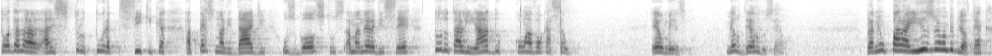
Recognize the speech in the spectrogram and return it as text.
Toda a, a, estrutura psíquica, a personalidade, os gostos, a maneira de ser, tudo está alinhado com a vocação. Eu mesmo. Meu Deus do céu. Para mim, o paraíso é uma biblioteca.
